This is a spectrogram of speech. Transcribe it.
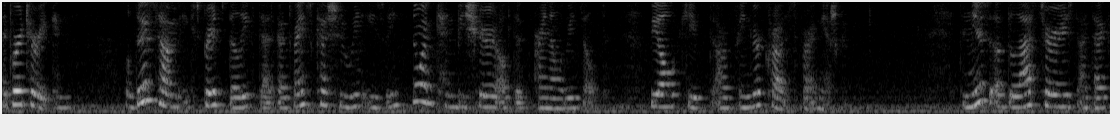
a Puerto Rican. Although some experts believe that Radwańska should win easily, no one can be sure of the final result. We all keep our finger crossed for Agnieszka. The news of the last terrorist attack,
